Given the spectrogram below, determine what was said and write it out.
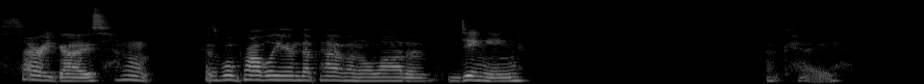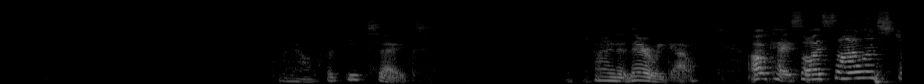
Sorry, guys. Because we'll probably end up having a lot of dinging. Okay. For Pete's sakes. Trying to, there we go. Okay, so I silenced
